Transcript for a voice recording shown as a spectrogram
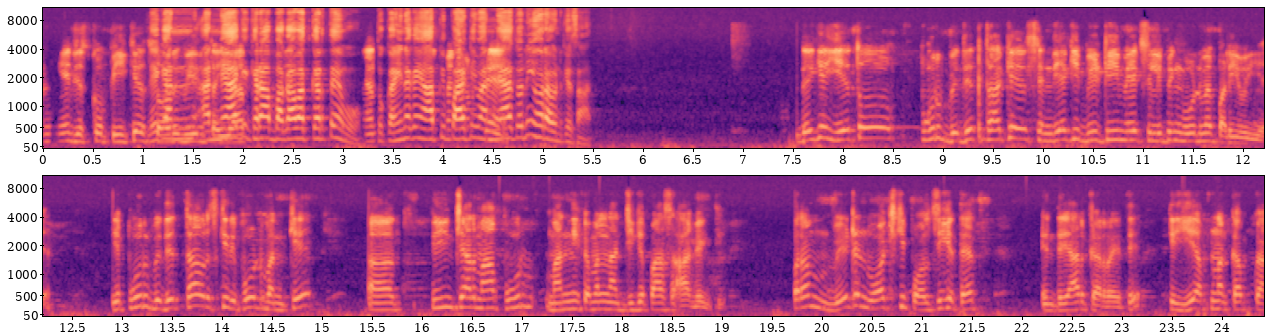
ये जिसको पी के लेकिन अन्याय के खिलाफ बगावत करते हैं वो। तो कहीं ना कहीं आपकी पार्टी में अन्याय तो नहीं हो रहा उनके साथ? देखिए ये तो पूर्व विदित था कि सिंधिया की बी टीम एक स्लीपिंग बोर्ड में पड़ी हुई है। ये पूर्व विदित था और इसकी रिपोर्ट बन के तीन चार माह पूर्व माननीय कमलनाथ जी के पास आ गई थी। पर हम वेट एंड वॉच की पॉलिसी के तहत इंतज़ार कर रहे थे कि ये अपना कब का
